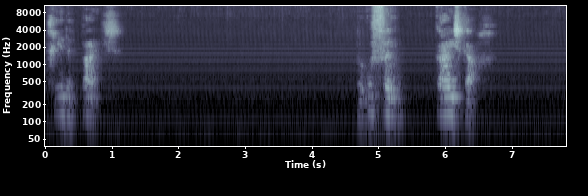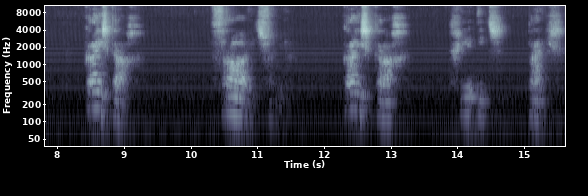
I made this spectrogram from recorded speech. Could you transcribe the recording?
Gee dit prys." beoefen kruiskrag. Kruiskrag vra iets van jou. Kruiskrag gee iets prys.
